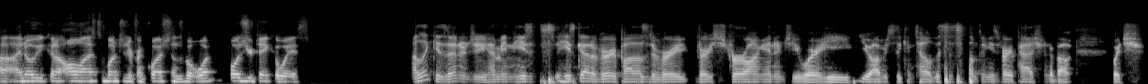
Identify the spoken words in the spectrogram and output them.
Uh, I know you could all asked a bunch of different questions, but what, what was your takeaways? I like his energy. I mean, he's he's got a very positive, very very strong energy where he you obviously can tell this is something he's very passionate about, which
